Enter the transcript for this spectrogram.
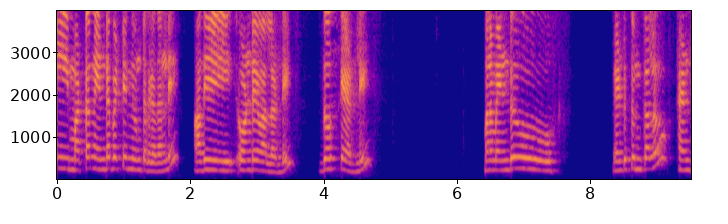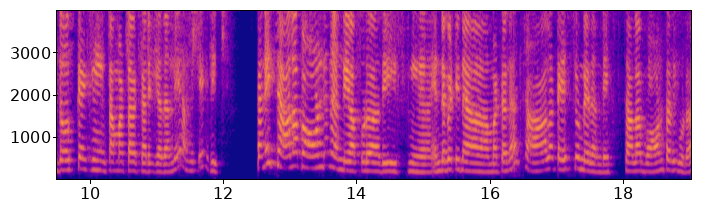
ఈ మటన్ ఎండబెట్టింది ఉంటది కదండి. అది వండేవాళ్ళండి. దోసకాయ అండి. మనం ఎండు రెండు తుంకలు అండ్ దోసకాయ టమాటా కర్రీ కదండి అందుకే ఇది. కానీ చాలా బాగుండేదండి అప్పుడు అది ఎండబెట్టిన మటన్. చాలా టేస్ట్ ఉండేదండి. చాలా బాగుంటుంది కూడా.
